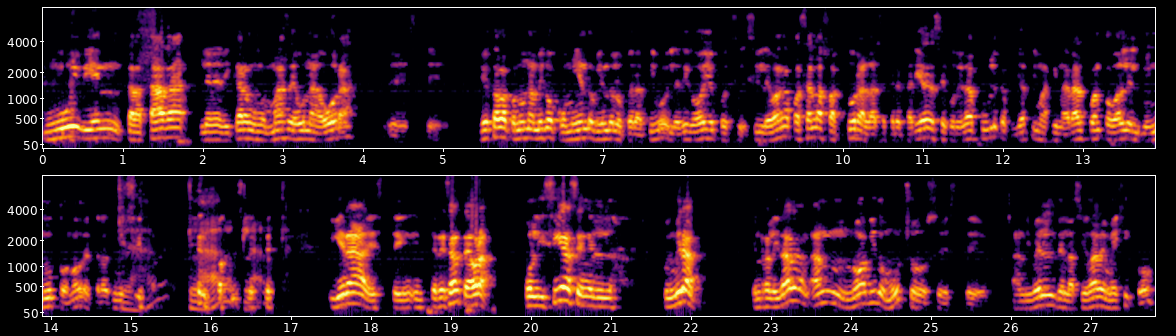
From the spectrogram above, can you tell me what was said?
Muy bien tratada, le dedicaron más de una hora. Este, yo estaba con un amigo comiendo, viendo el operativo, y le digo, oye, pues si, si, le van a pasar la factura a la Secretaría de Seguridad Pública, pues ya te imaginarás cuánto vale el minuto, ¿no? De transmisión. Claro, claro, claro. Y era este, interesante. Ahora, policías en el, pues mira, en realidad han, no ha habido muchos este, a nivel de la Ciudad de México,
